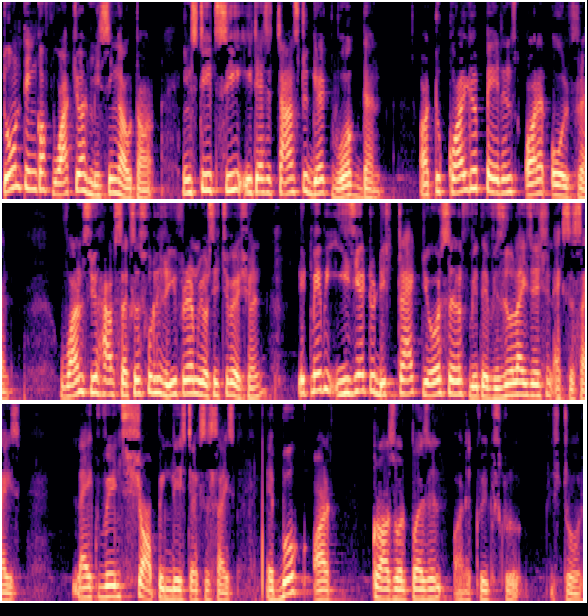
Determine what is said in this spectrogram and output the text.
don't think of what you are missing out on. Instead, see it as a chance to get work done or to call your parents or an old friend. Once you have successfully reframed your situation, it may be easier to distract yourself with a visualization exercise like Winch's shopping list exercise, a book or crossword puzzle or a quick stroll.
